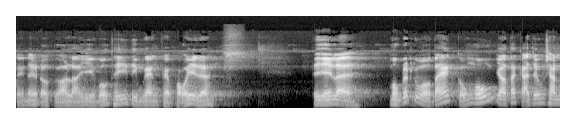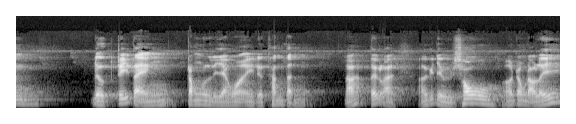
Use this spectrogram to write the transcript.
thì nó được gọi là cái gì? Bố thí, tim gan, phèo phổi gì đó. Thì vậy là mục đích của Bồ Tát cũng muốn cho tất cả chúng sanh được trí tạng trong và ngoài, được thanh tịnh. Đó, tức là ở cái chiều sâu ở trong đạo lý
